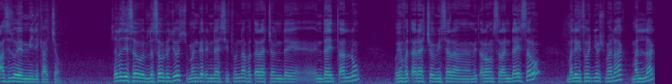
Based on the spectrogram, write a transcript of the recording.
አስይዞ የሚልካቸው። ስለዚህ ለሰው ልጆች መንገድ እንዳይሲቱና ፈጣሪያቸውን እንዳይጣሉ ወይም ፈጣሪያቸው የሚጠላውን ስራ እንዳይሰሩ መልእክተኞች መላክ መላክ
